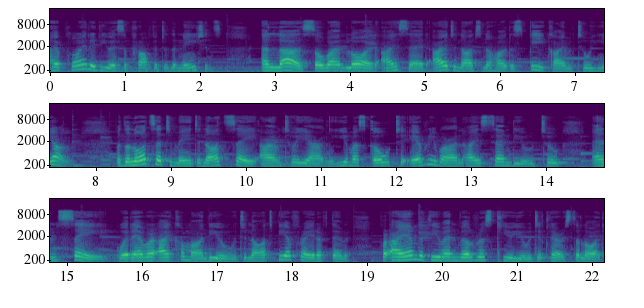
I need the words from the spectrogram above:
I appointed you as a prophet to the nations. Alas, sovereign Lord, I said, I do not know how to speak, I am too young. But the Lord said to me, Do not say, I am too young. You must go to everyone I send you to and say, Whatever I command you, do not be afraid of them, for I am with you and will rescue you, declares the Lord.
